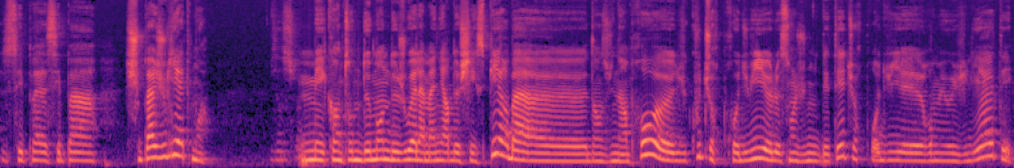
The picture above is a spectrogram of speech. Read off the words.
C'est pas, c'est pas, je suis pas Juliette moi. Mais quand on te demande de jouer à la manière de Shakespeare, bah, euh, dans une impro, euh, du coup, tu reproduis euh, le son d'été, tu reproduis Roméo et Juliette, et,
